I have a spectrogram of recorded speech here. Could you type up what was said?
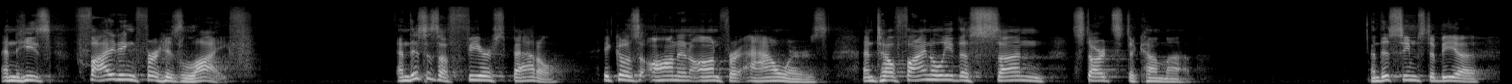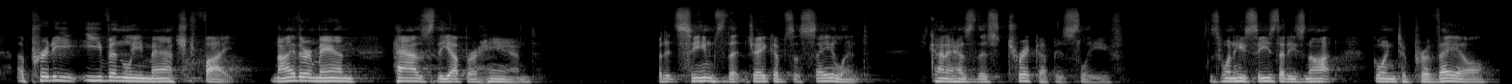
And he's fighting for his life. And this is a fierce battle. It goes on and on for hours until finally the sun starts to come up. And this seems to be a, a pretty evenly matched fight. Neither man has the upper hand. But it seems that Jacob's assailant, he kind of has this trick up his sleeve. Because when he sees that he's not going to prevail,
